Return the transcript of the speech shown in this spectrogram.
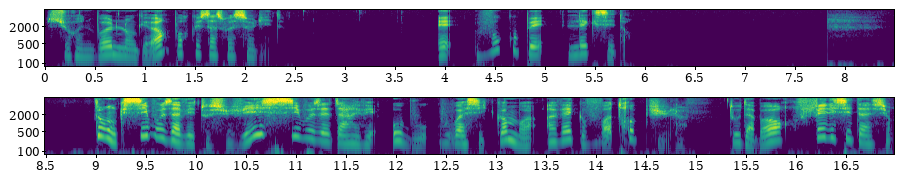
sur une bonne longueur pour que ça soit solide. Et vous coupez l'excédent. Donc, si vous avez tout suivi, si vous êtes arrivé au bout, vous voici comme moi avec votre pull. Tout d'abord, félicitations.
